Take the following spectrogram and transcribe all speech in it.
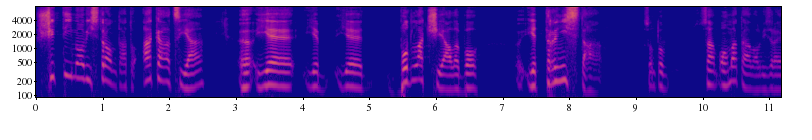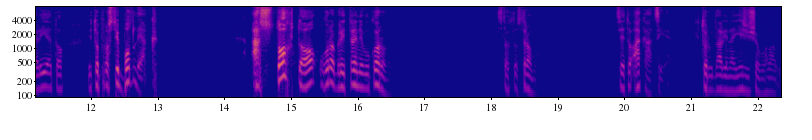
šitímový strom, táto akácia, e, je, je, je bodlačia, alebo je trnistá. Som to sám ohmatával v Izraeli, je to, je to proste bodliak. A z tohto urobili trnevú korunu. Z tohto stromu. Z to akácie, ktorú dali na Ježišovu hlavu.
